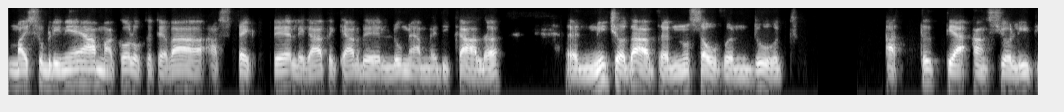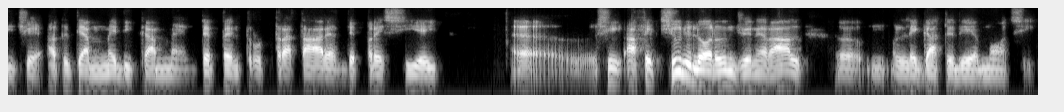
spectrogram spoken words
mai sublinieam acolo câteva aspecte legate chiar de lumea medicală. Uh, niciodată nu s-au vândut atâtea ansiolitice, atâtea medicamente pentru tratarea depresiei uh, și afecțiunilor în general uh, legate de emoții.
